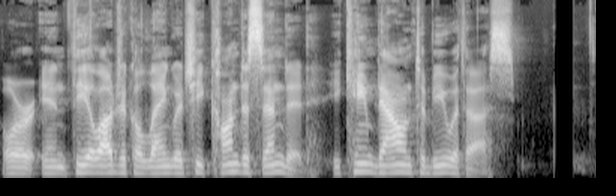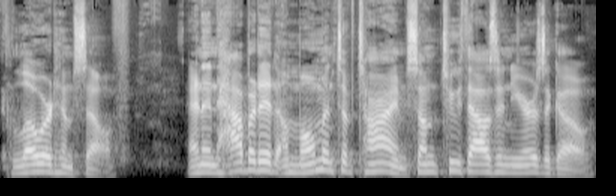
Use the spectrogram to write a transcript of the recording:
or in theological language, he condescended. He came down to be with us lowered himself and inhabited a moment of time some 2,000 years ago.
